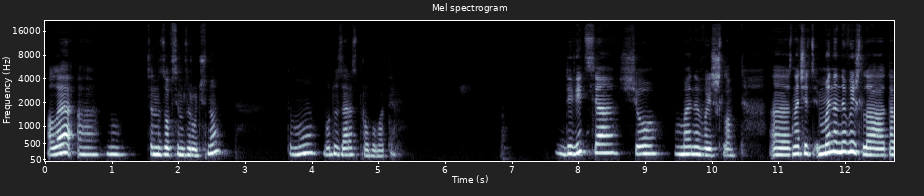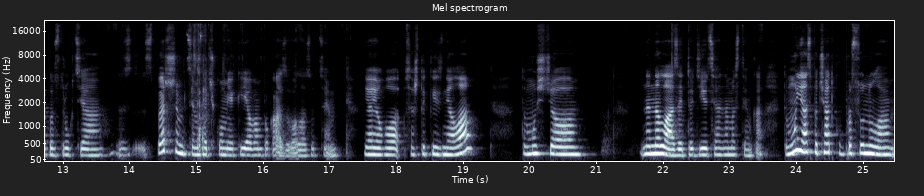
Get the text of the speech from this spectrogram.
Але е, ну, це не зовсім зручно, тому буду зараз пробувати. Дивіться, що в мене вийшло. Е, Значить, в мене не вийшла та конструкція з, з першим цим гачком, який я вам показувала з оцим. Я його все ж таки зняла, тому що не налазить тоді ця намистинка. Тому я спочатку просунула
